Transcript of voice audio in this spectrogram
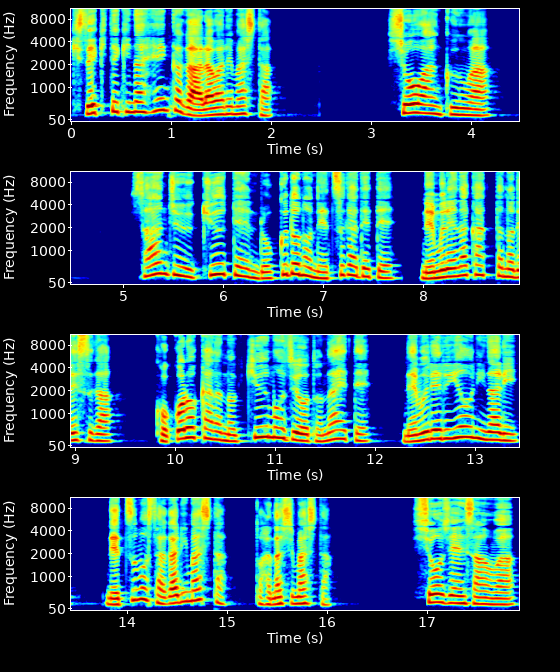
奇跡的な変化が現れました。昭安君は39.6度の熱が出て眠れなかったのですが、心からの9文字を唱えて眠れるようになり、熱も下がりましたと話しました。正禅さんは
